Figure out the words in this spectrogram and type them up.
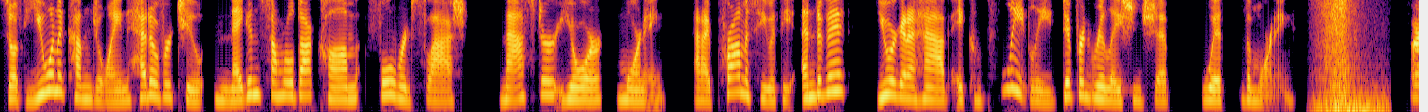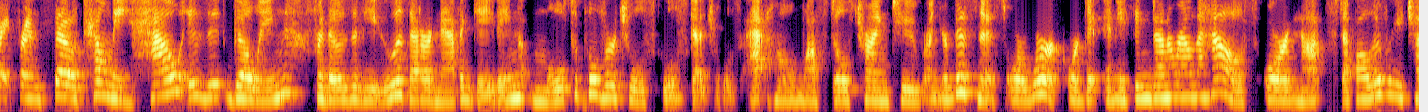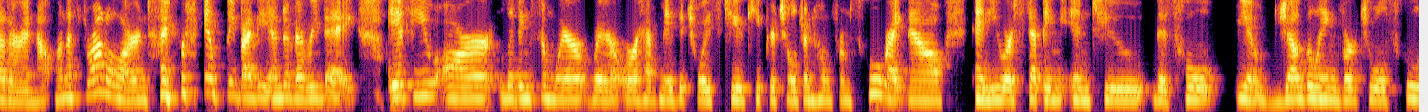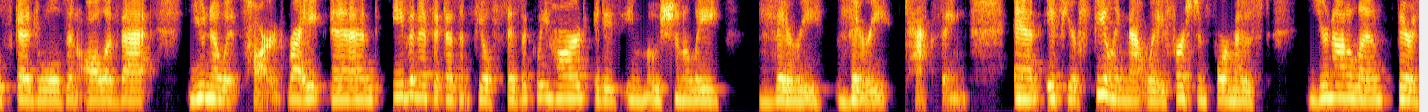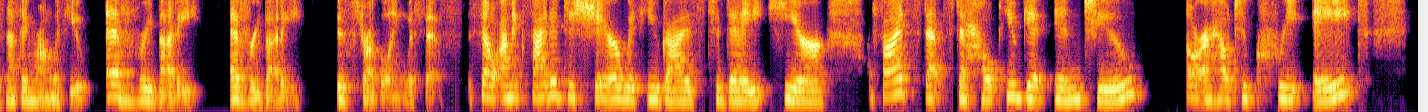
So if you want to come join, head over to megansumrell.com forward slash master your morning. And I promise you at the end of it, you are going to have a completely different relationship with the morning. All right, friends. So tell me, how is it going for those of you that are navigating multiple virtual school schedules at home while still trying to run your business or work or get anything done around the house or not step all over each other and not want to throttle our entire family by the end of every day? If you are living somewhere where or have made the choice to keep your children home from school right now and you are stepping into this whole you know juggling virtual school schedules and all of that you know it's hard right? And even if it doesn't feel physically hard it is emotionally very very taxing. And if you're feeling that way first and foremost you're not alone. There is nothing wrong with you. Everybody everybody is struggling with this. So I'm excited to share with you guys today here five steps to help you get into or how to create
